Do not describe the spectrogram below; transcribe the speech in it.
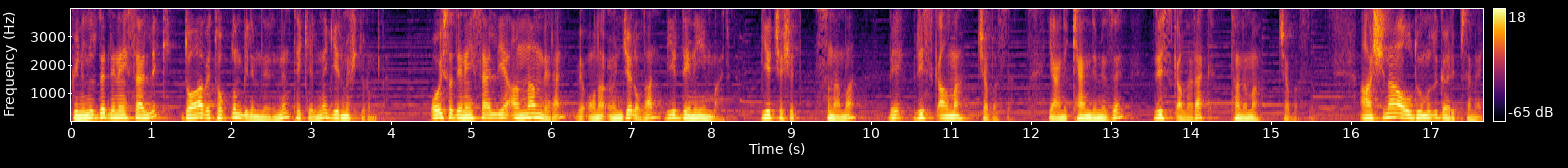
Günümüzde deneysellik doğa ve toplum bilimlerinin tekeline girmiş durumda. Oysa deneyselliğe anlam veren ve ona öncel olan bir deneyim var. Bir çeşit sınama ve risk alma çabası. Yani kendimizi risk alarak tanıma çabası. Aşina olduğumuzu garipsemek,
